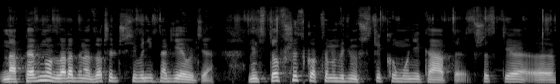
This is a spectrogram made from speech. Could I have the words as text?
na pewno dla Rady Nadzorczej liczy się wynik na giełdzie. Więc to wszystko, co my widzimy, wszystkie komunikaty, wszystkie e,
